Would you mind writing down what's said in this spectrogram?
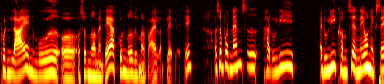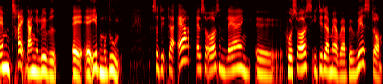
på den lejende måde, og, og sådan noget. Man lærer kun noget, hvis man fejler, bla bla. Ikke? Og så på den anden side har du lige, er du lige kommet til at nævne eksamen tre gange i løbet af, af et modul. Så det, der er altså også en læring øh, hos os i det der med at være bevidst om,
